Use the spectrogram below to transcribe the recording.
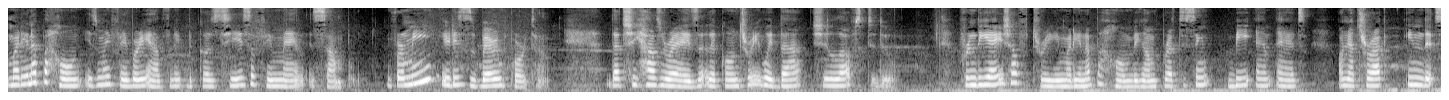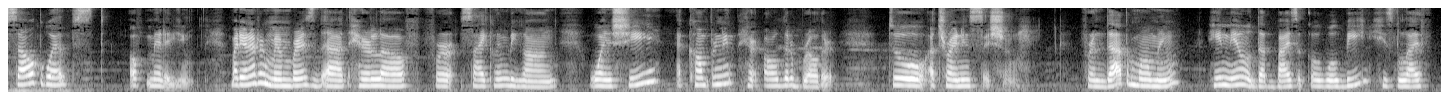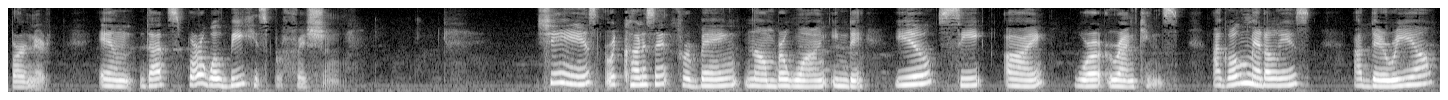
Mariana Pajón is my favorite athlete because she is a female example. For me, it is very important that she has raised the country with that she loves to do. From the age of three, Mariana Pajón began practicing BMX on a track in the southwest of Medellin. Mariana remembers that her love for cycling began when she accompanied her older brother to a training session. From that moment, he knew that bicycle will be his life partner and that sport will be his profession. She is recognized for being number one in the UCI World Rankings, a gold medalist at the Rio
